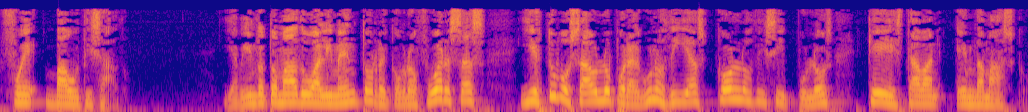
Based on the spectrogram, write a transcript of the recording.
fue bautizado. Y habiendo tomado alimento, recobró fuerzas, y estuvo Saulo por algunos días con los discípulos que estaban en Damasco.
